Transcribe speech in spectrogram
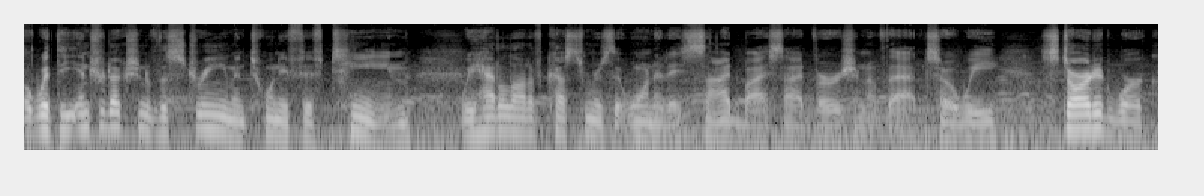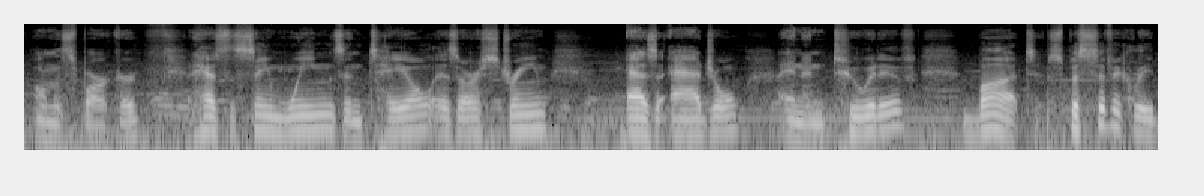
With the introduction of the Stream in 2015, we had a lot of customers that wanted a side-by-side version of that. So we started work on the Sparker. It has the same wings and tail as our Stream, as agile and intuitive, but specifically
